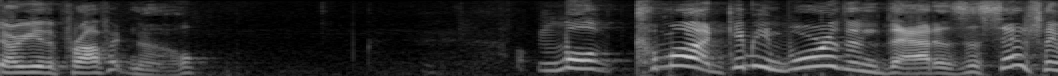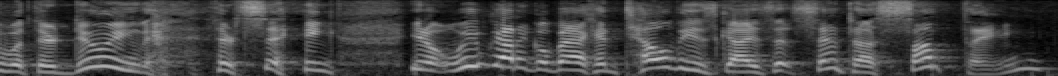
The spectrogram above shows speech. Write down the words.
Are you the prophet? No. Well, come on, give me more than that, is essentially what they're doing. They're saying, you know, we've got to go back and tell these guys that sent us something.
